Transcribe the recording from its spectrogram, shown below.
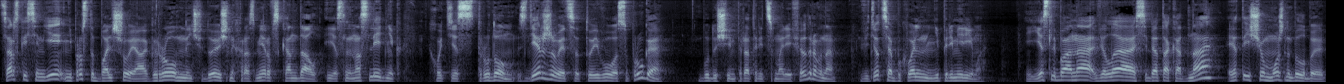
царской семье не просто большой, а огромный, чудовищных размеров скандал. И если наследник хоть и с трудом сдерживается, то его супруга, будущая императрица Мария Федоровна, ведет себя буквально непримиримо. И если бы она вела себя так одна, это еще можно было бы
